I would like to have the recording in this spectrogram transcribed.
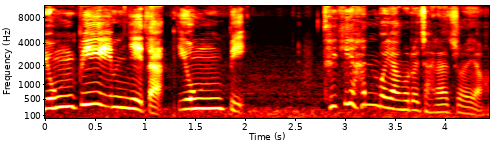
용비입니다. 용비. 특이한 모양으로 자라줘요.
